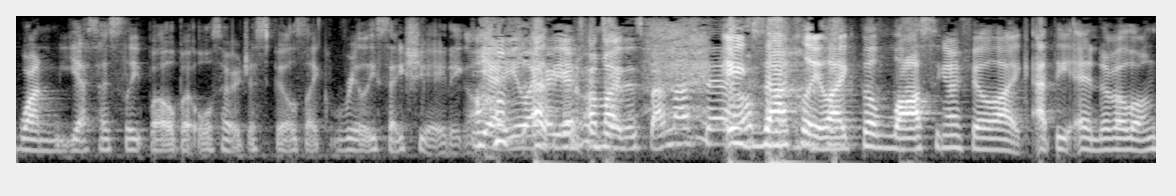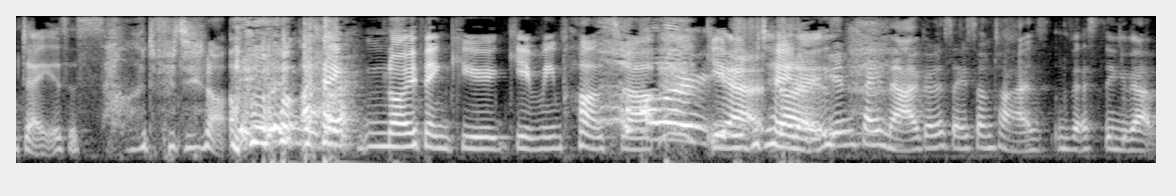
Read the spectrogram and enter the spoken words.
one, yes, I sleep well, but also it just feels like really satiating. Yeah, you're like, I the get end. to I'm like, this by myself. exactly. Like the last thing I feel like at the end of a long day is a salad for dinner. like, no, thank you. Give me pasta. Although, give yeah, me potatoes. No, in saying that, I gotta say sometimes the best thing about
